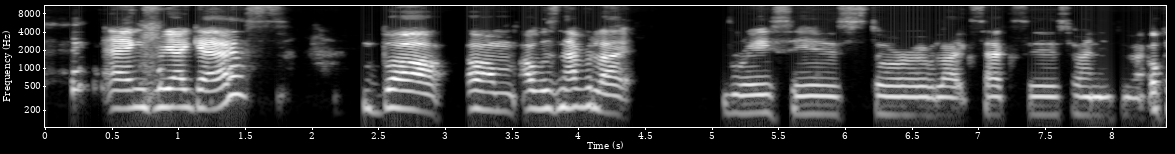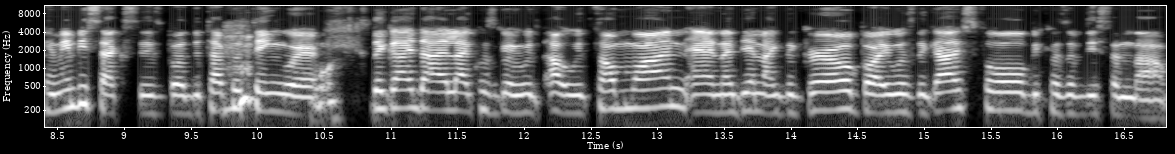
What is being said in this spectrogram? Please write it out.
angry, I guess. But um, I was never like racist or like sexist or anything like okay maybe sexist but the type of thing where the guy that i like was going with, out with someone and i didn't like the girl but it was the guy's fault because of this and that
